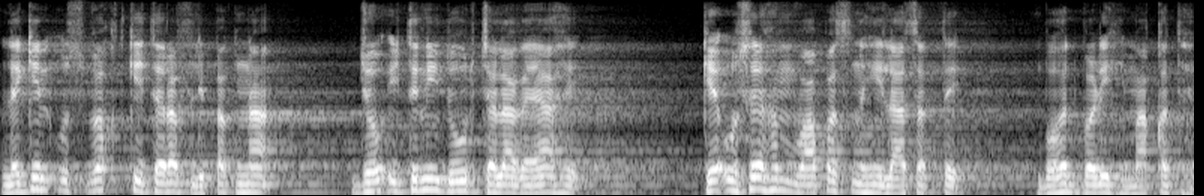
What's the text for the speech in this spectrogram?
لیکن اس وقت کی طرف لپکنا جو اتنی دور چلا گیا ہے کہ اسے ہم واپس نہیں لا سکتے، بہت بڑی حماقت ہے۔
